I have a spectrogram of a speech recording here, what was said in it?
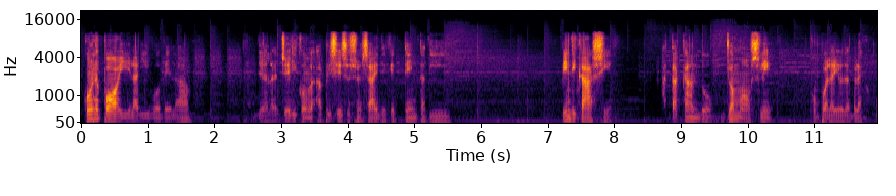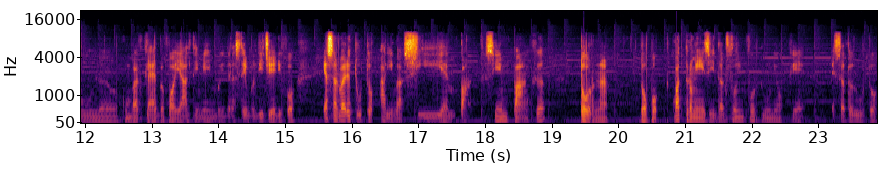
Con poi l'arrivo della della Jericho Appreciation Society che tenta di vendicarsi attaccando John Mosley con poi l'arrivo del Blackpool Combat Club poi altri membri della stable di Jericho e a salvare tutto arriva CM Punk CM Punk torna dopo quattro mesi dal suo infortunio che è stato dovuto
